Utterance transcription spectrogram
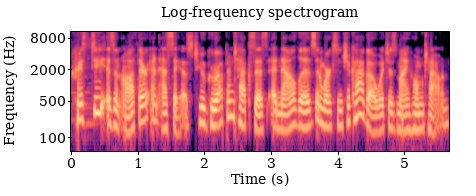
Christie is an author and essayist who grew up in Texas and now lives and works in Chicago, which is my hometown.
